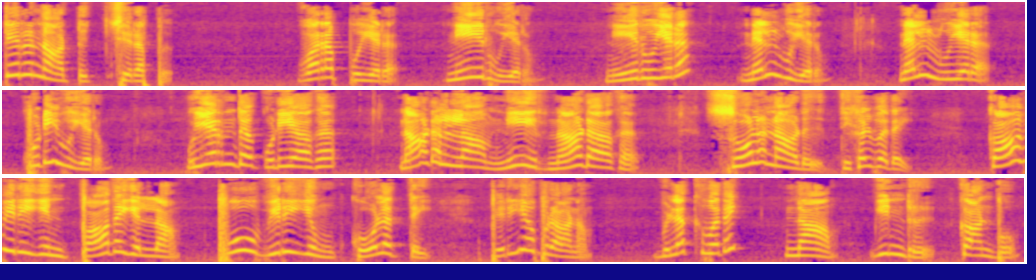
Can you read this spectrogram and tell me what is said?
திருநாட்டுச் சிறப்பு. வரப்புயர நீர் உயரும். நீர் உயர நெல் உயரும். நெல் உயர குடி உயரும். உயர்ந்த குடியாக நாடெல்லாம் நீர் நாடாக. சோழ நாடு திகழ்வதை காவிரியின் பாதையெல்லாம் பூ விரியும் கோலத்தை பெரிய புராணம் விளக்குவதை நாம் இன்று காண்போம்.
